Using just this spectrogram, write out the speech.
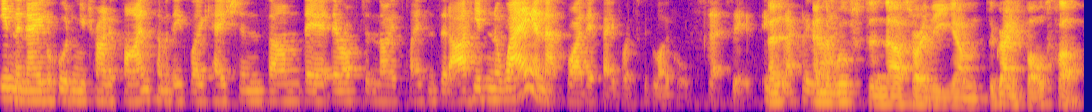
in the neighbourhood and you're trying to find some of these locations, um, they're, they're often those places that are hidden away and that's why they're favourites with locals. that's it. Exactly And right. the Wilston, uh, sorry, the um, the Grange Bowls Club.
